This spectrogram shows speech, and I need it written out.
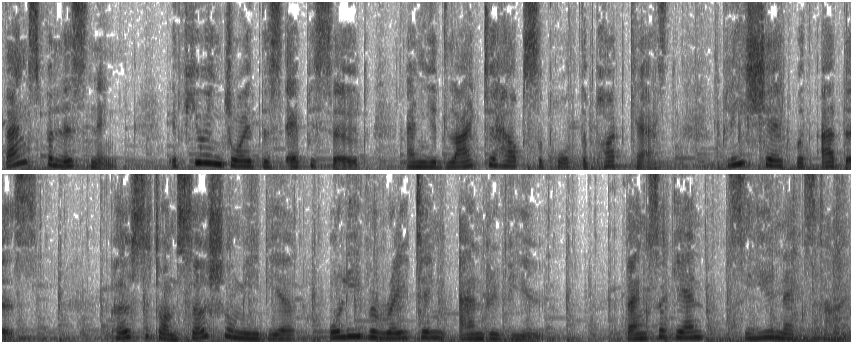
Thanks for listening. If you enjoyed this episode and you'd like to help support the podcast, please share it with others. Post it on social media or leave a rating and review. Thanks again. See you next time.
